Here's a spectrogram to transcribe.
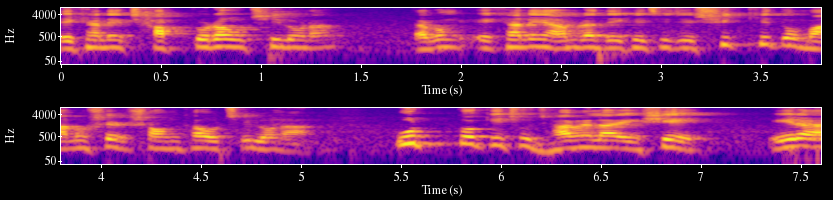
এখানে ছাত্ররাও ছিল না। এবং এখানে আমরা দেখেছি যে শিক্ষিত মানুষের সংখ্যাও ছিল না। উটকো কিছু ঝামেলা এসে এরা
